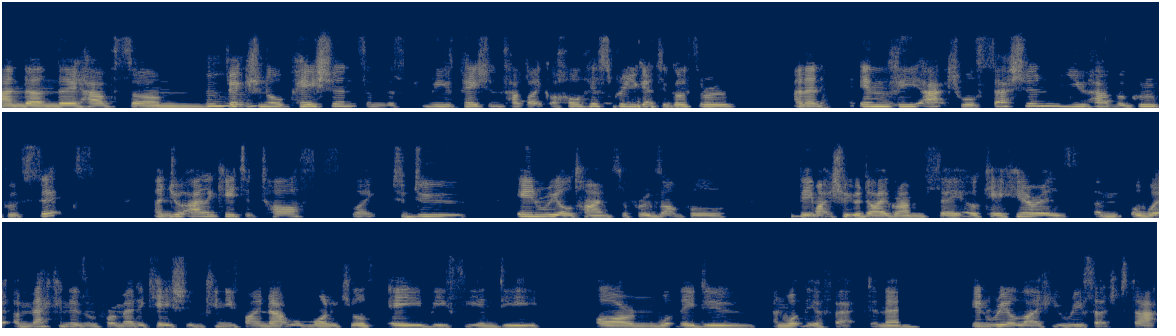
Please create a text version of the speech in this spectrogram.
and then they have some mm-hmm. fictional patients and this, these patients have like a whole history you get to go through and then in the actual session you have a group of six and you're allocated tasks like to do in real time. So for example they might show you a diagram and say okay here is a, a, a mechanism for a medication. Can you find out what molecules a b c and d are and what they do and what they affect? And then in real life you research that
